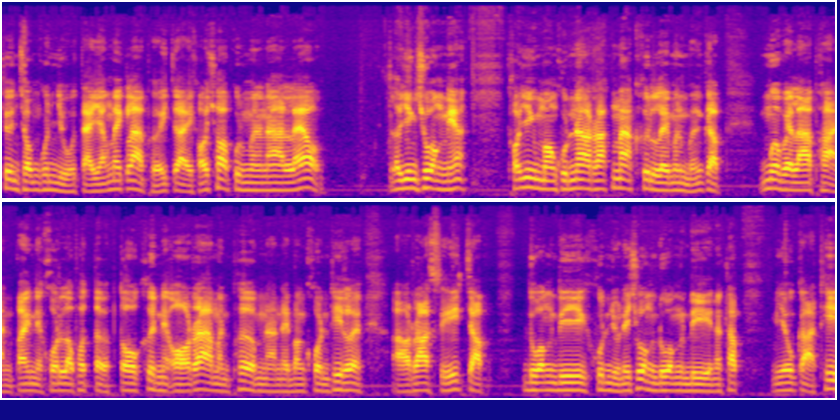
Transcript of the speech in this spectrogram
ชื่นชมคุณอยู่ แต่ยังไม่กล้าเผยใจ เขาชอบคุณมานานแล้ว แล้วยิ่งช่วงเนี้ยเขายิ่งมองคุณน่ารักมากขึ้นเลยมันเหมือนกับเมื่อเวลาผ่านไปเนี่ยคนเราพอเติบโตขึ้นในออร่ามันเพิ่มนะในบางคนที่ราศีจับ ดวงดีคุณอยู่ในช่วงดวงดีนะครับ มีโอกาสที่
